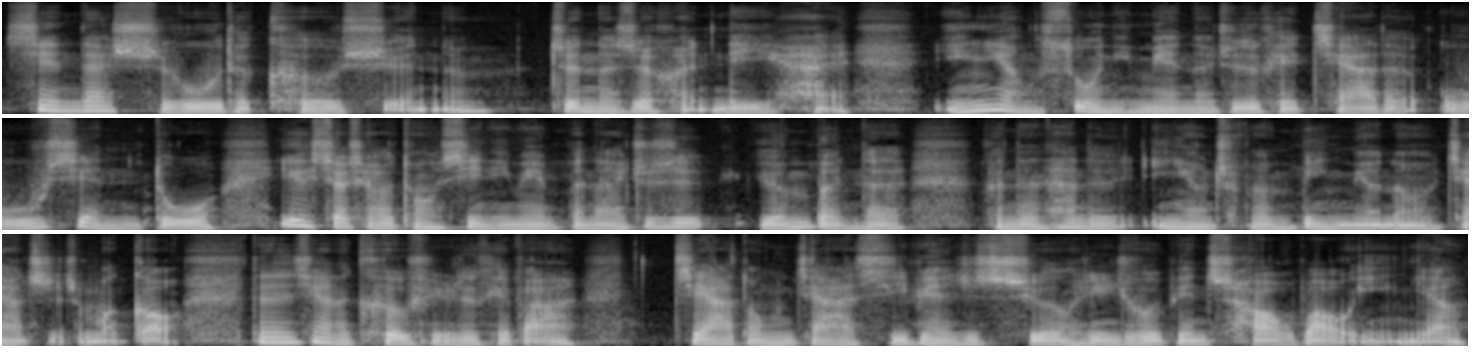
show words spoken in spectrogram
现代食物的科学呢。真的是很厉害，营养素里面呢，就是可以加的无限多。一个小小的东西里面，本来就是原本的，可能它的营养成分并没有那种价值这么高。但是现在的科学就可以把它加东加西，变成是吃个东西就会变超爆营养。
